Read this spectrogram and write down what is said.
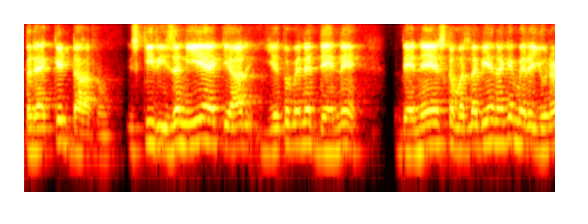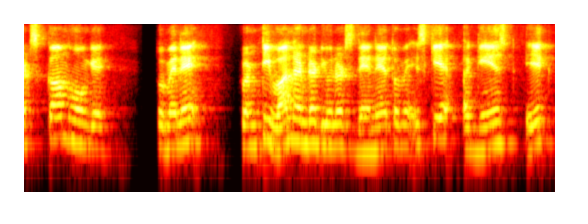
ब्रैकेट डाल रहा हूँ। इसकी रीज़न ये है कि यार, ये तो मैंने देने देने हैं, इसका मतलब ये है ना कि मेरे यूनिट्स कम होंगे। तो मैंने ट्वेंटी वन हंड्रेड यूनिट्स देने हैं तो मैं इसके अगेंस्ट एक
